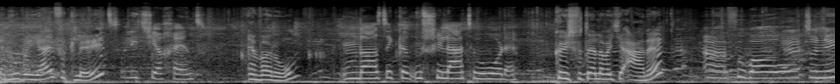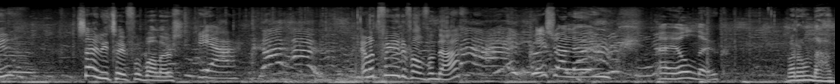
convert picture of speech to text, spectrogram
En hoe ben jij verkleed? Politieagent. En waarom? Omdat ik het misschien later wil worden. Kun je eens vertellen wat je aan hebt? Uh, voetbal, tenue. Zijn jullie twee voetballers? Ja. En wat vind je ervan vandaag? Is wel leuk. Uh, heel leuk. Waarom dan?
